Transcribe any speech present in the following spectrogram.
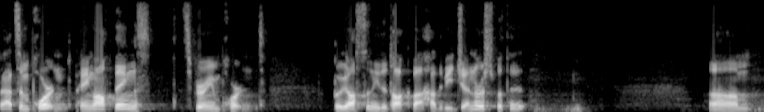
That's important. Paying off things, it's very important. But we also need to talk about how to be generous with it. Um,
